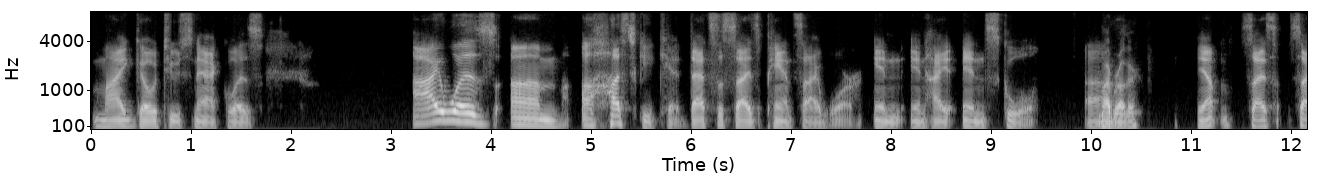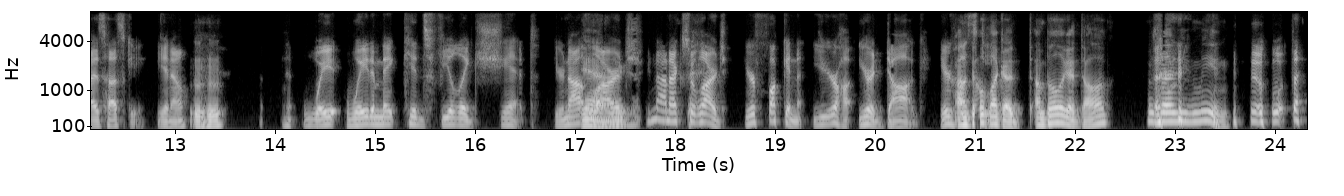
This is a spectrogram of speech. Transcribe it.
my go-to snack was i was um a husky kid. That's the size pants i wore in in high in school. Um, My brother. yep size size husky you know? Hmm way way to make kids feel like shit. You're not Yeah, large. Right. you're not extra large. You're fucking you're you're a dog. You're I'm built like a I'm built like a dog. What does that even mean? what the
